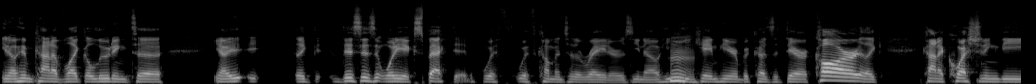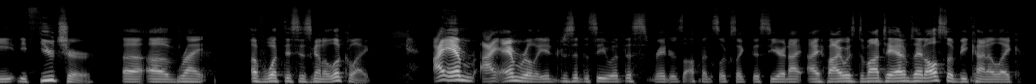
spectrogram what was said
you know, him kind of like alluding to, you know, it- like this isn't what he expected with with coming to the Raiders. You know, he, he Hmm. came here because of Derek Carr, like kind of questioning the the future uh, of right. of what this is going to look like. I am I am really interested to see what this Raiders offense looks like this year. And I, I if I was Davante Adams, I'd also be kind of like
